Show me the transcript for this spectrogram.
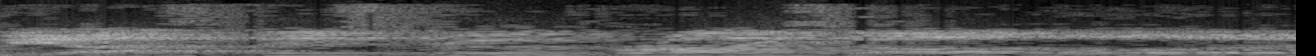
We ask this through Christ our Lord.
